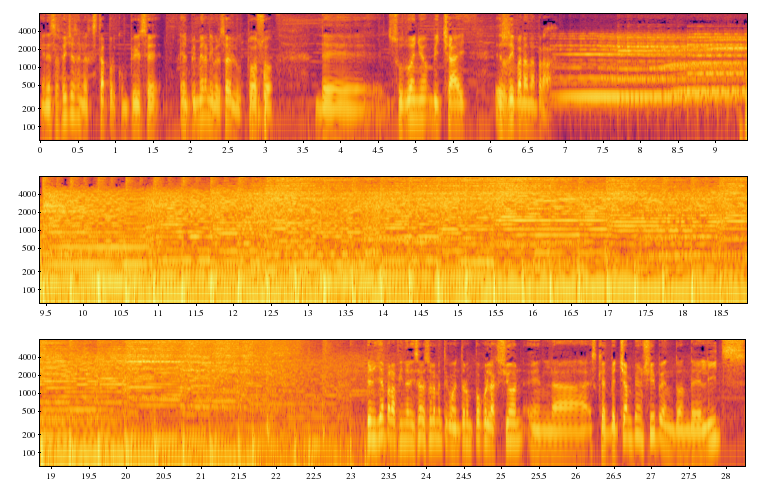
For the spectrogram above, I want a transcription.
en esas fechas en las que está por cumplirse el primer aniversario luctuoso de su dueño, Bichai Rivarana Prava. Bien, ya para finalizar, solamente comentar un poco la acción en la Skatebet Championship, en donde Leeds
